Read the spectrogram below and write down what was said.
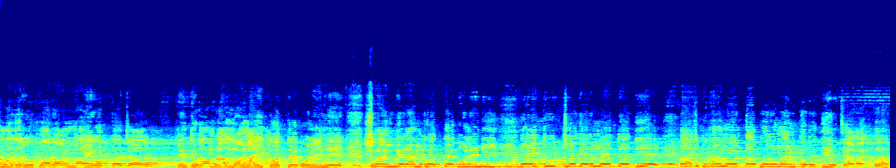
আমাদের উপর অন্যায় অত্যাচার, কিন্তু আমরা লড়াই করতে ভুলিনি, সংগ্রাম করতে ভুলিনি, এই দুর্যোগের মধ্যে দিয়ে আজ ভাঙরটা প্রমাণ করে দিয়েছে আর একবার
